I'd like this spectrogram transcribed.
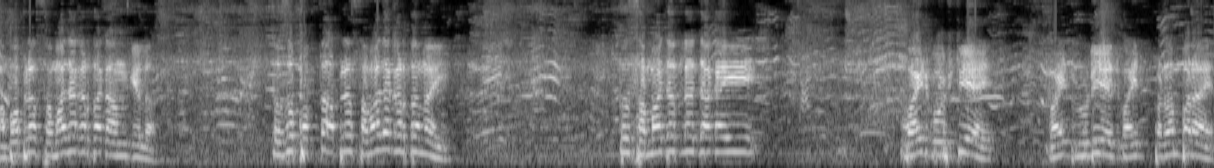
आपापल्या समाजाकरता काम केलं तसं फक्त आपल्या समाजाकरता नाही तर समाजातल्या ज्या काही वाईट गोष्टी आहेत वाईट रूढी आहेत वाईट परंपरा आहेत.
